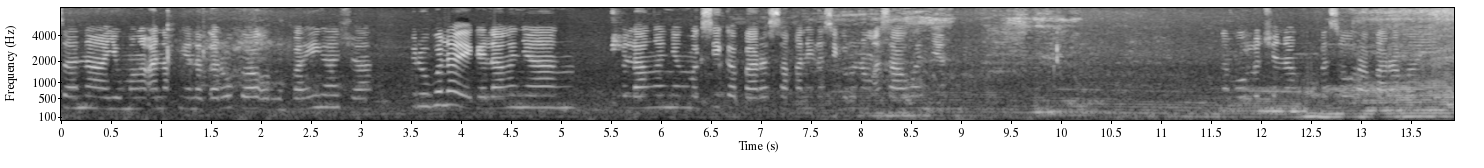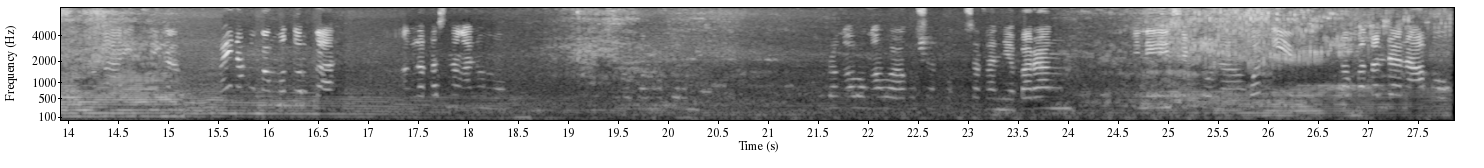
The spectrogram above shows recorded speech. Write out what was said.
sana yung mga anak niya nag-aruga o pahinga siya. Pero wala eh, kailangan niyang kailangan niyang magsikap para sa kanila siguro ng asawa niya. Namulot siya ng basura para may makain sila. Ay, kang motor ka. Ang lakas ng ano mo. Ano motor mo. Sobrang awang-awa ako sa, sa kanya. Parang iniisip ko na, what if, pag matanda na ako,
